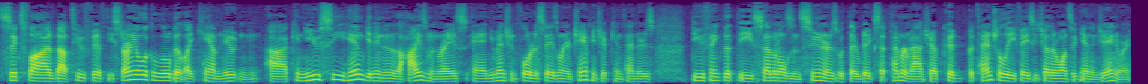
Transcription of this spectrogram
6'5", about 250, starting to look a little bit like Cam Newton. Uh, can you see him getting into the Heisman race? And you mentioned Florida State as one of your championship contenders. Do you think that the Seminoles and Sooners, with their big September matchup, could potentially face each other once again in January?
